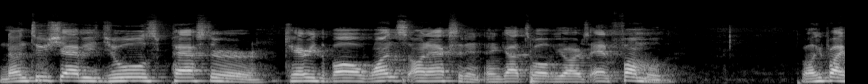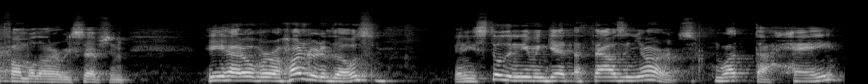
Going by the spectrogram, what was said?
None too shabby. Jules Pastor carried the ball once on accident and got 12 yards and fumbled. Well, he probably fumbled on a reception. He had over a hundred of those, and he still didn't even get a thousand yards. What the hey?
